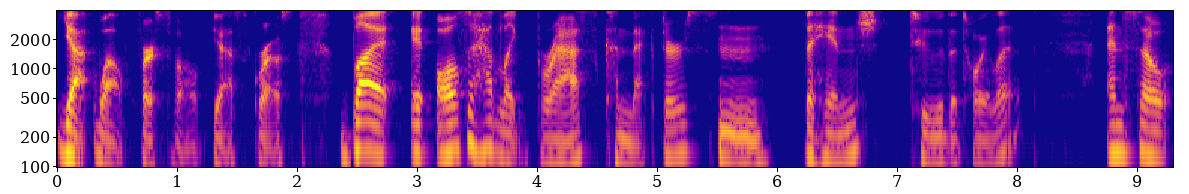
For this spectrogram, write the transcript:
Yeah, well, first of all, yes, gross. But it also had like brass connectors, the hinge to the toilet. And so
